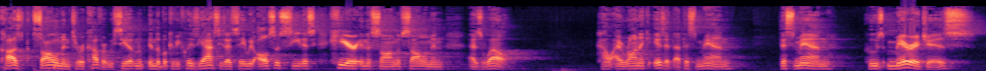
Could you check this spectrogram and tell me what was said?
caused Solomon to recover. We see that in the book of Ecclesiastes. I'd say we'd also see this here in the Song of Solomon as well. How ironic is it that this man this man whose marriages,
